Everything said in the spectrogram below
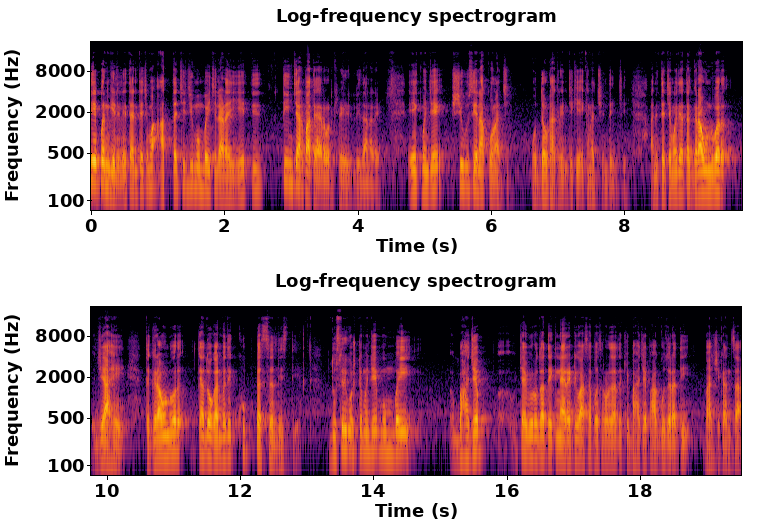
ते पण गेलेले आहेत आणि त्याच्यामुळे आत्ताची जी मुंबईची लढाई आहे ती तीन चार पातळ्यावर खेळली जाणार आहे. एक म्हणजे शिवसेना कोणाची? उद्धव ठाकरेंची की एकनाथ शिंदेची? आणि त्याच्यामध्ये आता ग्राउंडवर जे आहे तर ग्राउंडवर त्या दोघांमध्ये खूप टस्सल दिसते दुसरी गोष्ट म्हणजे मुंबई भाजपच्या विरोधात एक नॅरेटिव्ह असा पसरवला जातो की भाजप हा गुजराती भाषिकांचा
